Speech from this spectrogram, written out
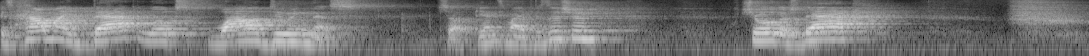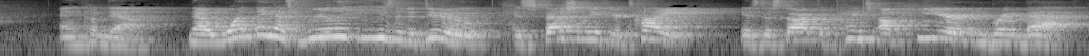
is how my back looks while doing this. So, against my position, shoulders back, and come down. Now, one thing that's really easy to do, especially if you're tight, is to start to pinch up here and bring back.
